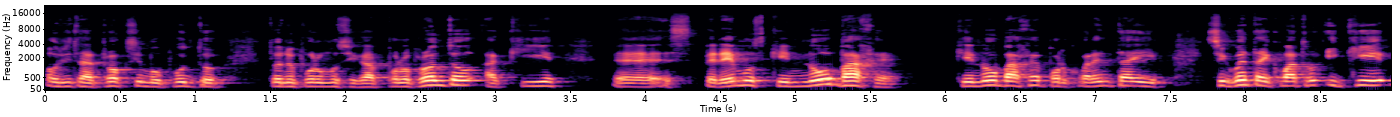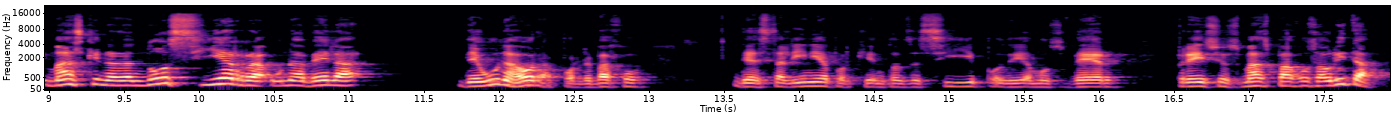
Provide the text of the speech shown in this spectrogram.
ahorita el próximo punto donde podemos llegar. Por lo pronto, aquí eh, esperemos que no baje, que no baje por 40 y 54 y que más que nada no cierra una vela de una hora por debajo de esta línea, porque entonces sí podríamos ver precios más bajos. Ahorita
